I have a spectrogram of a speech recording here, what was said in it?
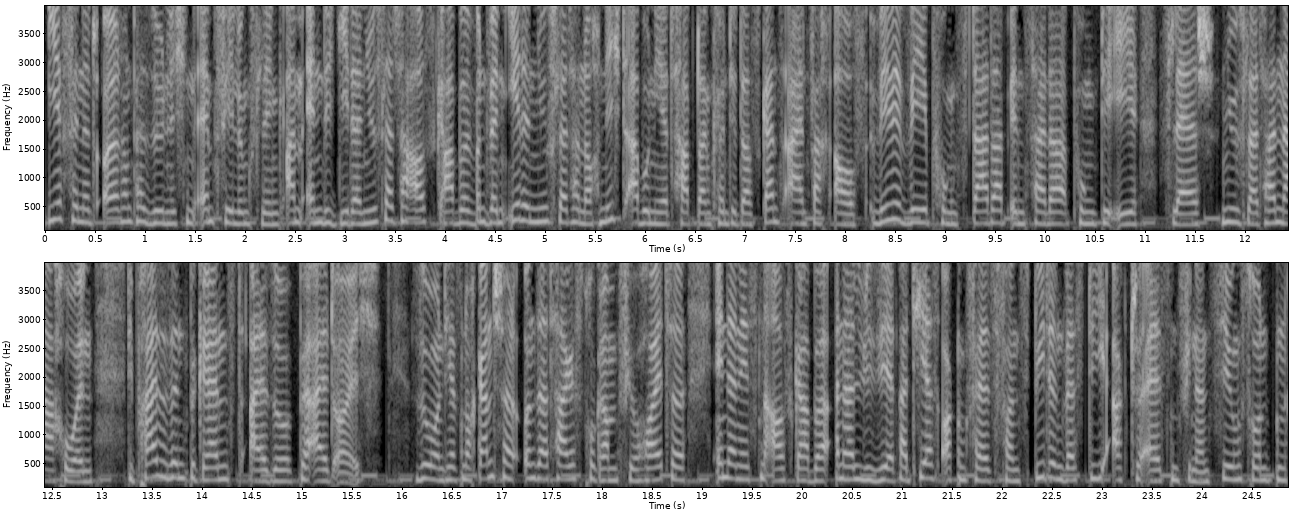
Ihr findet euren persönlichen Empfehlungslink am Ende jeder Newsletter-Ausgabe und wenn ihr den Newsletter noch nicht abonniert habt, dann könnt ihr das ganz einfach auf www.startupinsider.de slash newsletter nachholen. Die Preise sind begrenzt, also beeilt euch. So, und jetzt noch ganz schnell unser Tagesprogramm für heute. In der nächsten Ausgabe analysiert Matthias Ockenfels von Speed Invest die aktuellsten Finanzierungsrunden.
